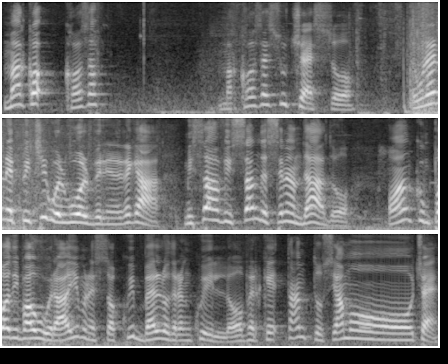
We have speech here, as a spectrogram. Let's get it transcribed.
Ma co cosa? Ma cosa è successo? È un NPC quel Wolverine, raga. Mi stava fissando e se n'è andato. Ho anche un po' di paura. Io me ne sto qui bello tranquillo. Perché tanto siamo. Cioè,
